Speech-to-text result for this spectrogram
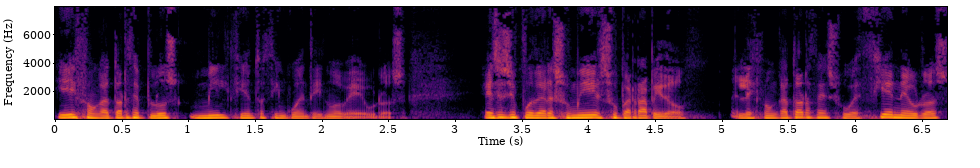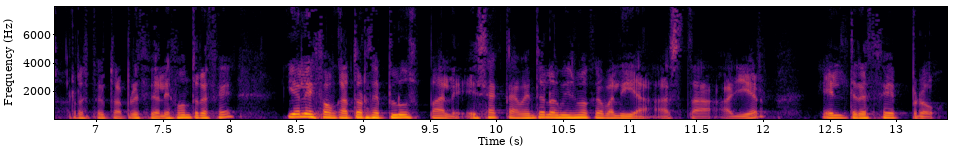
y iPhone 14 Plus 1159 euros. Eso se puede resumir súper rápido. El iPhone 14 sube 100 euros respecto al precio del iPhone 13 y el iPhone 14 Plus vale exactamente lo mismo que valía hasta ayer el 13 Pro.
